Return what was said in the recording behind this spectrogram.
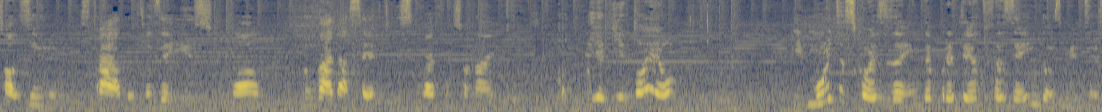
sozinho, estrada, fazer isso, não, não vai dar certo, isso não vai funcionar em tudo. E aqui tô eu. E muitas coisas ainda pretendo fazer em 2016.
